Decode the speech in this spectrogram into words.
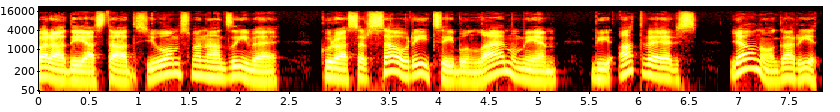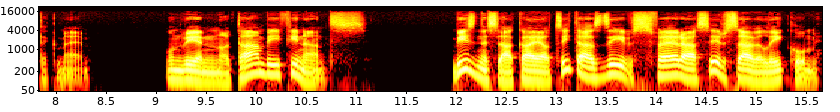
Parādījās tādas jomas manā dzīvē, kurās ar savu rīcību un lēmumiem biju atvēris ļauno garu ietekmēm un viena no tām bija finanses. Biznesā, kā jau citās dzīves sfērās, ir savi likumi,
